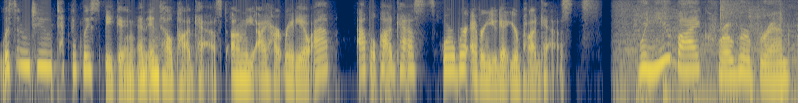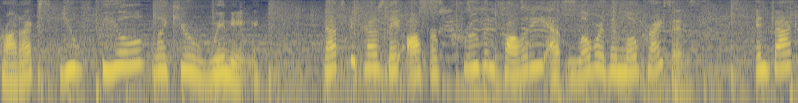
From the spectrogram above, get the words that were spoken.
Listen to Technically Speaking, an Intel podcast on the iHeartRadio app, Apple Podcasts, or wherever you get your podcasts. When you buy Kroger brand products, you feel like you're winning. That's because they offer proven quality at lower than low prices. In fact,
